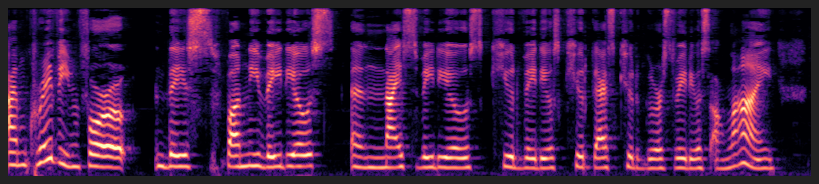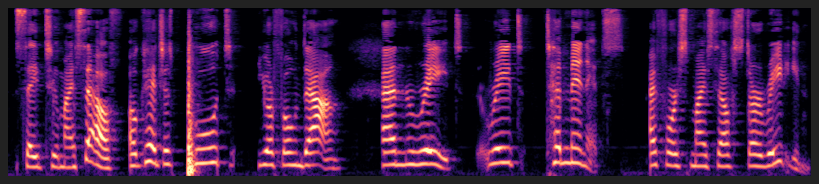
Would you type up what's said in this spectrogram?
I'm craving for these funny videos and nice videos, cute videos, cute guys, cute girls videos online, say to myself, okay, just put your phone down and read. Read 10 minutes. I force myself start reading.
